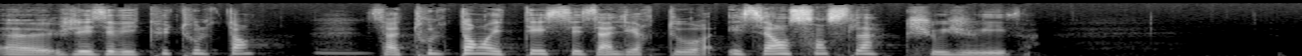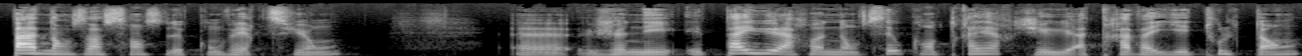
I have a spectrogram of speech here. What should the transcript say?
euh, je les ai vécus tout le temps. Mm. Ça a tout le temps été ces allers-retours. Et c'est en ce sens-là que je suis juive. Pas dans un sens de conversion. Euh, je n'ai pas eu à renoncer, au contraire, j'ai eu à travailler tout le temps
